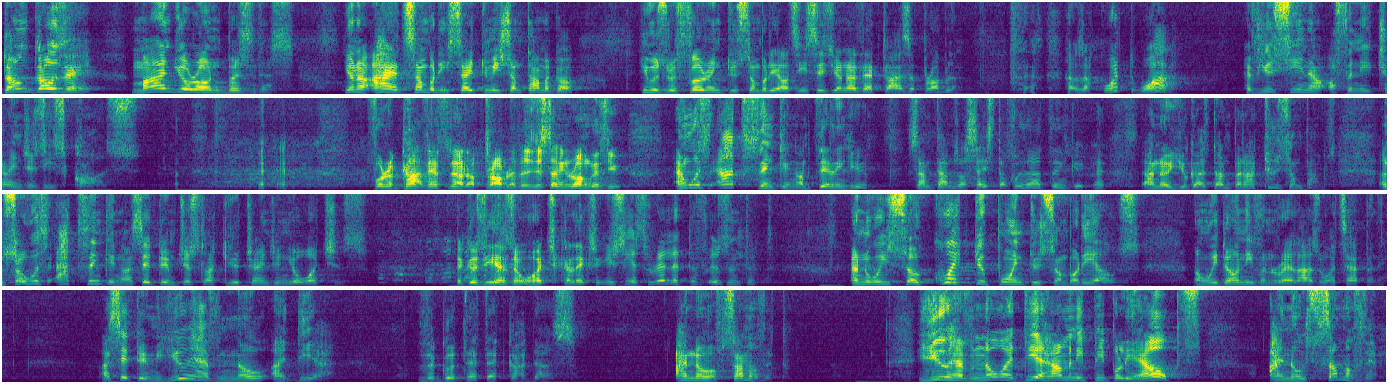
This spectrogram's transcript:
Don't go there. Mind your own business. You know, I had somebody say to me some time ago, he was referring to somebody else. He says, You know, that guy's a problem. I was like, What? Why? Have you seen how often he changes his cars? for a guy, that's not a problem. There's something wrong with you. And without thinking, I'm telling you, sometimes I say stuff without thinking. I know you guys don't, but I do sometimes. And so without thinking, I said to him, just like you changing your watches. Because he has a watch collection. You see, it's relative, isn't it? And we're so quick to point to somebody else, and we don't even realize what's happening. I said to him, You have no idea the good that that guy does. I know of some of it. You have no idea how many people he helps. I know some of them.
